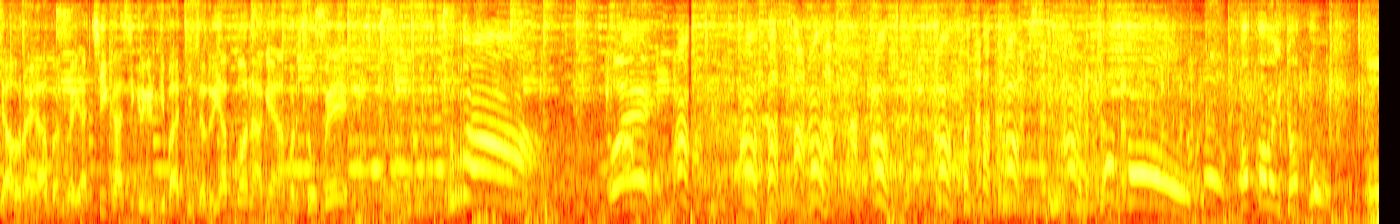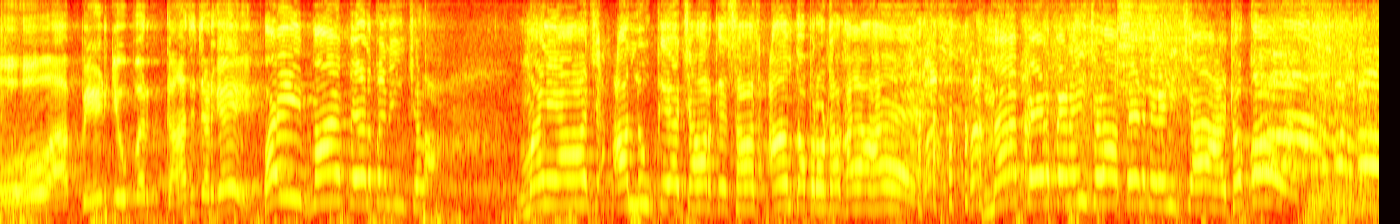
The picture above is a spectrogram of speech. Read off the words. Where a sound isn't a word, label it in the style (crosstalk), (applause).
क्या हो रहा है यहाँ पर भाई? अच्छी खासी क्रिकेट की बातचीत चल रही है। अब कौन आ गया यहाँ पर शो पे? ओहो आप पेड़ के ऊपर कहाँ से चढ़ गए? भाई मैं पेड़ पे नहीं चढ़ा। मैंने आज आलू के अचार के साथ आम का परोठा खाया है। मैं पेड़ पे नहीं चढ़ा पेड़ मेरे नीचे आया है। ठोको।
